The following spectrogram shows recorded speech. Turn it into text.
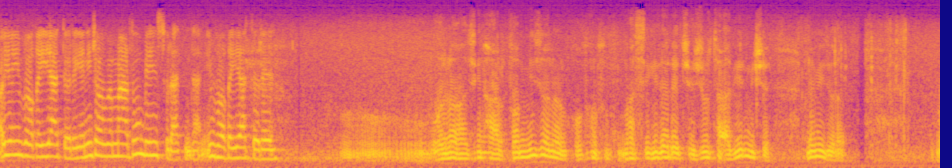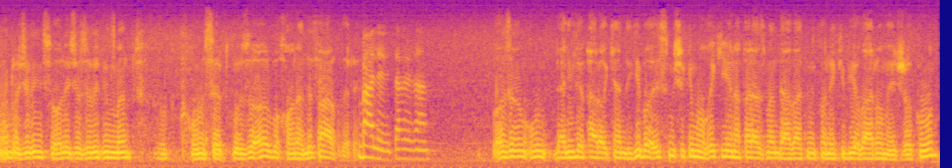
آیا این واقعیت داره؟ یعنی جواب مردم به این صورت میدن. این واقعیت داره؟ والا از این حرفا می‌زنن خب مسیحی داره چجور تعبیر میشه؟ نمی‌دونم. راجع به این سوال اجازه بدیم من کنسرت گذار با خواننده فرق داره. بله دقیقا. بازم اون دلیل پراکندگی باعث میشه که موقعی که یه نفر از من دعوت می‌کنه که بیا برنامه اجرا کن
